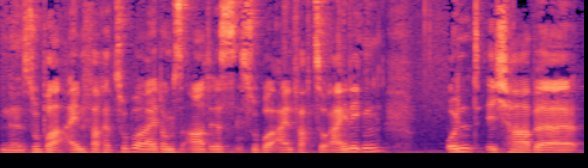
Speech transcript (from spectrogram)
eine super einfache Zubereitungsart ist, super einfach zu reinigen. Und ich habe,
